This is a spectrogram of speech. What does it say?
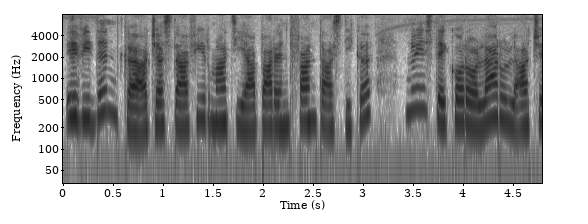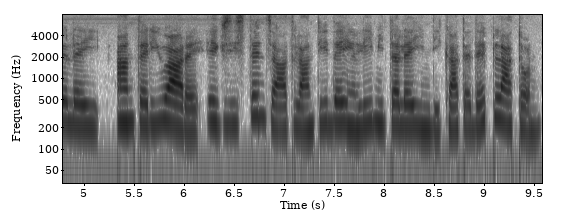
Evident că această afirmație aparent fantastică nu este corolarul acelei anterioare, existența Atlantidei în limitele indicate de Platon.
